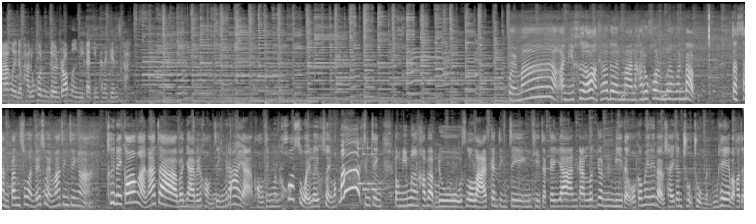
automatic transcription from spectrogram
มากเลย เดี๋ยวพาทุกคนเดินรอบเมืองนี้กันอินเทลเกนส์ค่ะสวยมาก อันนี้คือระหว่างที่เราเดินมานะคะ ทุกคนเมืองมันแบบจัดสรรปันส่วนได้สวยมากจริง ๆ อะ คือในกล้องอะน่าจะบรรยายเป็นของจริงไม่ได้อะ ของจริงมันโคตรสวยเลยสวยมาก จริง ๆ ตรงนี้เมืองเขาแบบดู slow life กันจริง ๆ ขี่จักรยานการรถยนต์มีแต่ว่าก็ไม่ได้แบบใช้กันฉุๆเหมือนกรุงเทพอะเข้าใจ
